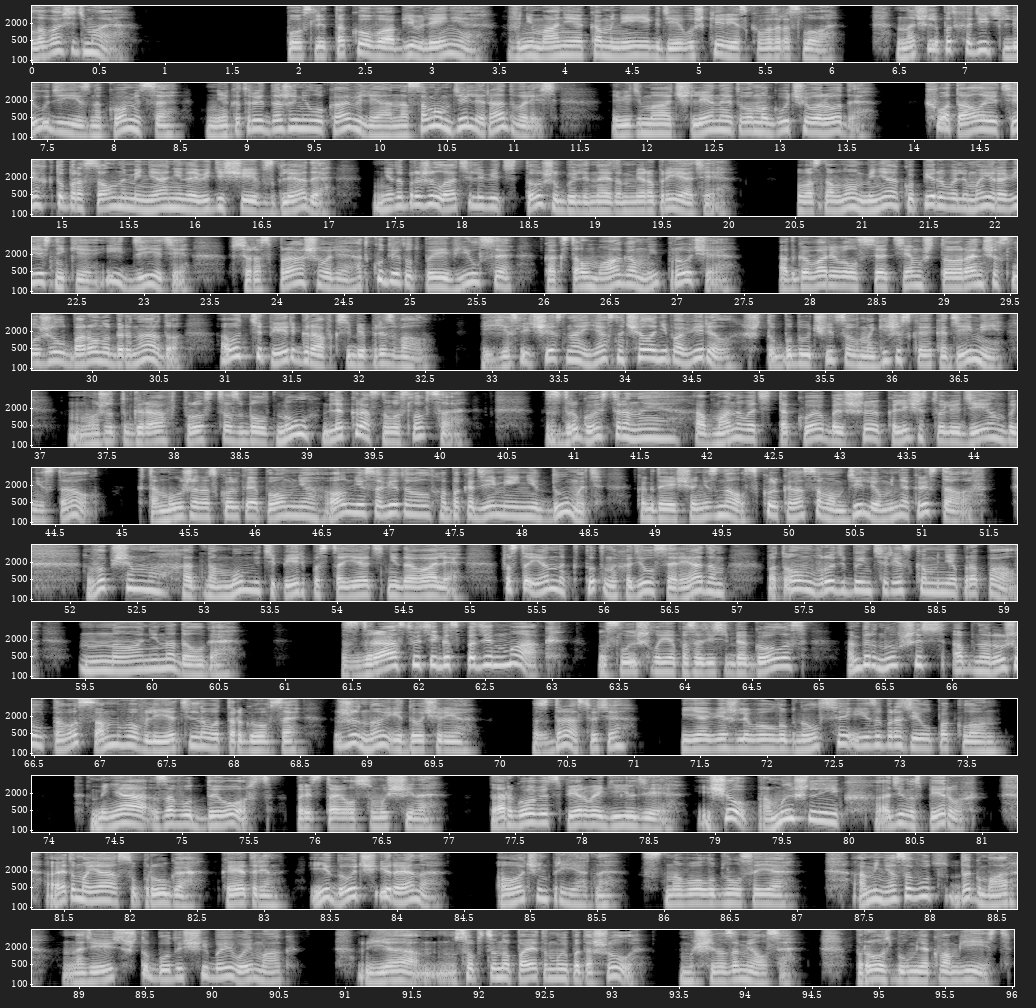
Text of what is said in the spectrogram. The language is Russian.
Глава 7. После такого объявления внимание ко мне и к девушке резко возросло. Начали подходить люди и знакомиться, некоторые даже не лукавили, а на самом деле радовались. Видимо, члены этого могучего рода. Хватало и тех, кто бросал на меня ненавидящие взгляды. Недоброжелатели ведь тоже были на этом мероприятии. В основном меня оккупировали мои ровесники и дети. Всё расспрашивали, откуда я тут появился, как стал магом и прочее. Отговаривался тем, что раньше служил барону Бернарду, а вот теперь граф к себе призвал. Если честно, я сначала не поверил, что буду учиться в магической академии. Может, граф просто сболтнул для красного словца. С другой стороны, обманывать такое большое количество людей он бы не стал. К тому же, насколько я помню, он мне советовал об Академии не думать, когда я ещё не знал, сколько на самом деле у меня кристаллов. В общем, одному мне теперь постоять не давали. Постоянно кто-то находился рядом, потом вроде бы интерес ко мне пропал, но ненадолго. «Здравствуйте, господин Мак!» – услышал я позади себя голос, обернувшись, обнаружил того самого влиятельного торговца с женой и дочерью. «Здравствуйте». Я вежливо улыбнулся и изобразил поклон. «Меня зовут Деорс», – представился мужчина. «Торговец первой гильдии. Ещё промышленник, один из первых. А это моя супруга, Кэтрин, и дочь Ирена». «Очень приятно», – снова улыбнулся я. «А меня зовут Дагмар. Надеюсь, что будущий боевой маг». «Я, собственно, поэтому и подошёл». Мужчина замялся. «Просьба у меня к вам есть».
